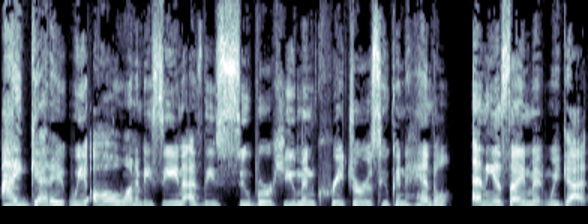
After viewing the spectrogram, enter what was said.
I get it. We all want to be seen as these superhuman creatures who can handle any assignment we get.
